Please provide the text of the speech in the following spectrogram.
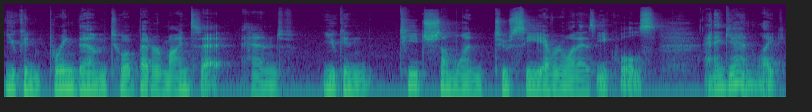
you can bring them to a better mindset and you can teach someone to see everyone as equals. And again like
